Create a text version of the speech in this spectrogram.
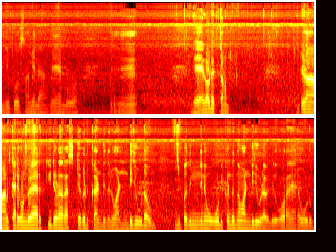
ഇനിയിപ്പോൾ സമയമല്ല. വേഗം പോവാം. വേഗം അവിടെ എത്തണം. എന്നിട്ട് ആൾക്കാരെ കൊണ്ടുപോയി ഇറക്കിയിട്ട് ഇവിടെ റെസ്റ്റ് ഒക്കെ എടുക്കാണ്ട്. എന്നാലും വണ്ടി ചൂടാവും. ഇനിയിപ്പോൾ അത് ഇങ്ങനെ ഓടിക്കൊണ്ടുന്ന വണ്ടി ചൂടാവില്ല. ഇത് കുറേ നേരം ഓടും.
